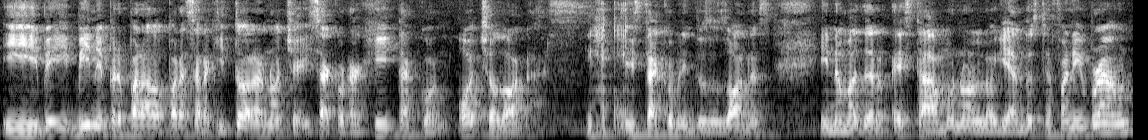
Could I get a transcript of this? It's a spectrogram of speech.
Y vi- vine preparado para estar aquí toda la noche y saco una cajita con ocho donas. y está comiendo sus donas. Y nomás de- está monologueando Stephanie Brown,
